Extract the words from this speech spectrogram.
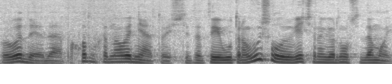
ПВД, да, поход выходного дня. То есть это ты утром вышел и вечером вернулся домой.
